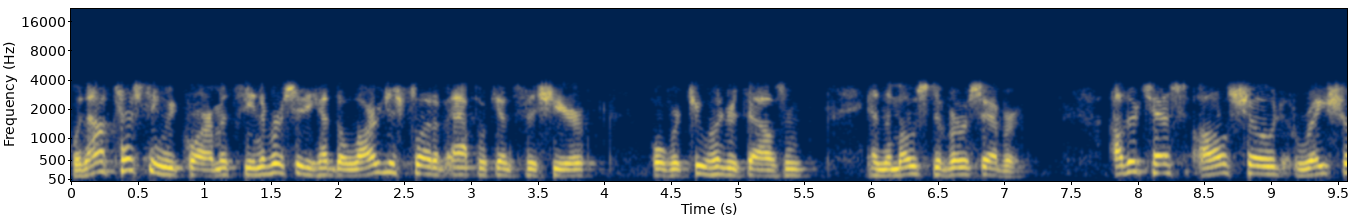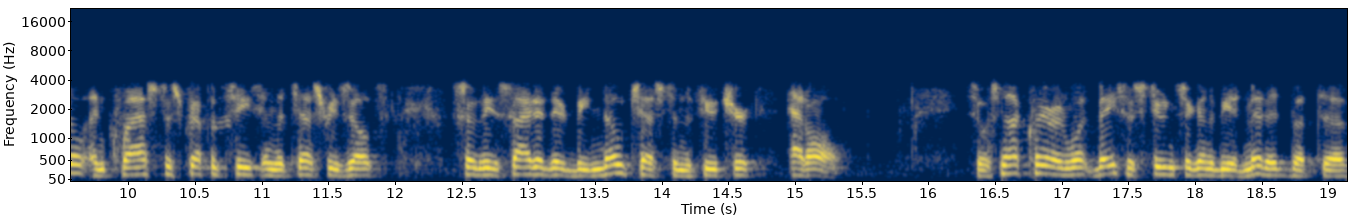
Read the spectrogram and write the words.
Without testing requirements, the university had the largest flood of applicants this year, over 200,000, and the most diverse ever. Other tests all showed racial and class discrepancies in the test results, so they decided there'd be no test in the future at all. So it's not clear on what basis students are going to be admitted, but uh,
